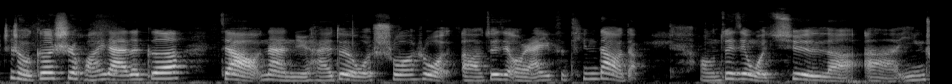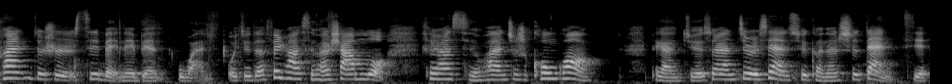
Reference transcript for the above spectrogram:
这首歌是黄义达的歌，叫《那女孩对我说》，是我呃最近偶然一次听到的。嗯，最近我去了啊银川，就是西北那边玩，我觉得非常喜欢沙漠，非常喜欢就是空旷的感觉。虽然就是现在去可能是淡季，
